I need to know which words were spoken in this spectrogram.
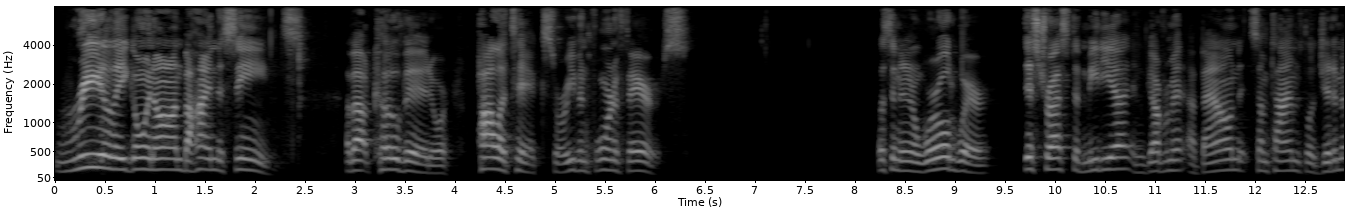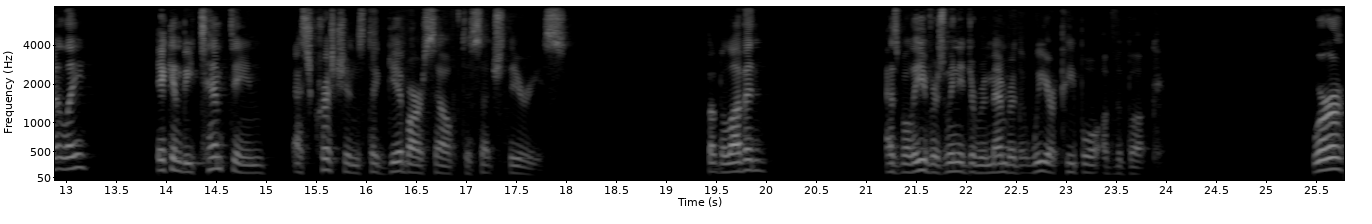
really going on behind the scenes about COVID or politics or even foreign affairs. Listen, in a world where distrust of media and government abound, sometimes legitimately, it can be tempting as Christians to give ourselves to such theories. But, beloved, as believers, we need to remember that we are people of the book. We're,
